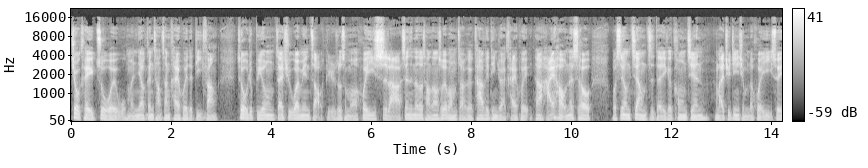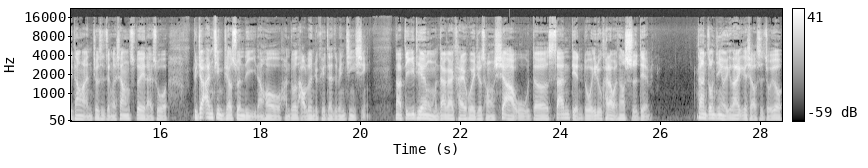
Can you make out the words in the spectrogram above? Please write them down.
就可以作为我们要跟厂商开会的地方，所以我就不用再去外面找，比如说什么会议室啦，甚至那时候厂商说要帮我们找一个咖啡厅就来开会。那还好，那时候我是用这样子的一个空间来去进行我们的会议，所以当然就是整个相对来说比较安静、比较顺利，然后很多讨论就可以在这边进行。那第一天我们大概开会就从下午的三点多一路开到晚上十点。但中间有一个大概一个小时左右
